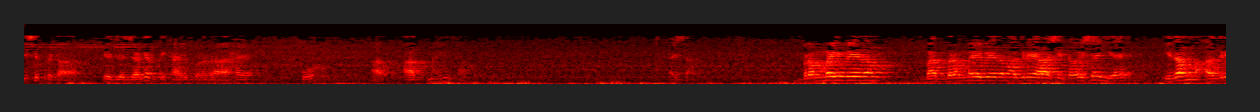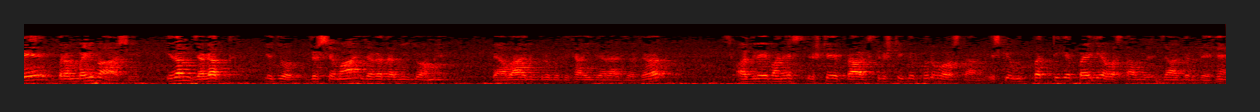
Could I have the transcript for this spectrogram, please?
इसी प्रकार ये जो जगत दिखाई पड़ रहा है, वो आत्मा ही था। ऐसा। ब्रह्म वेदम ब्रह्म वेदम अग्रे आसित। वैसा ही है इदम अग्रे ब्रह्म ही आशित इदम जगत, ये जो दृश्यमान जगत अभी जो हमें व्यावहारिक रूप दिखाई दे रहा है, जो जगत, अग्रे माने सृष्टि प्राग सृष्टि के पूर्व अवस्था में, इसकी उत्पत्ति के पहली अवस्था में जाकर देखें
